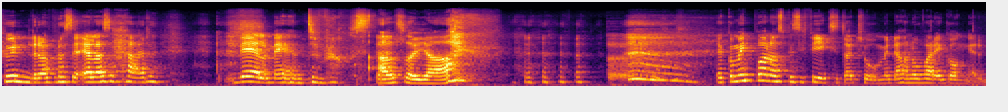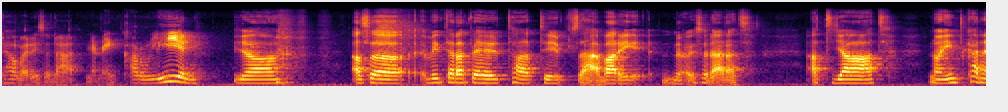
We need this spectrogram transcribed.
100 procent, eller så här välment roast. Alltså ja. Jag kommer inte på någon specifik situation men det har nog varit gånger det har varit sådär nej men Caroline! Ja, alltså min terapeut har typ så här varit sådär att, att jag att, no, inte kan,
